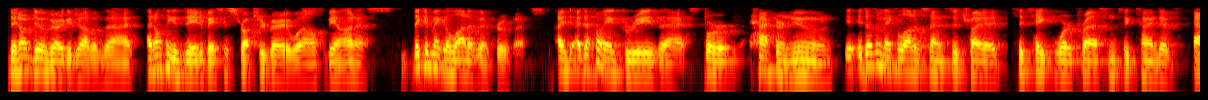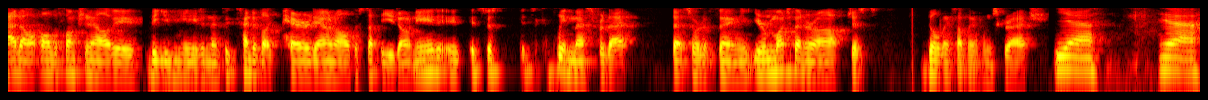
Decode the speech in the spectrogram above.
they don't do a very good job of that. I don't think the database is structured very well, to be honest. They could make a lot of improvements. I, I definitely agree that for Hacker Noon, it, it, doesn't make a lot of sense to try to, to take WordPress and to kind of add all, all, the functionality that you need and then to kind of like pare down all the stuff that you don't need. It, it's just, it's a complete mess for that, that sort of thing. You're much better off just building something from scratch. Yeah, yeah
